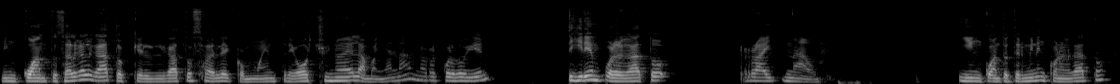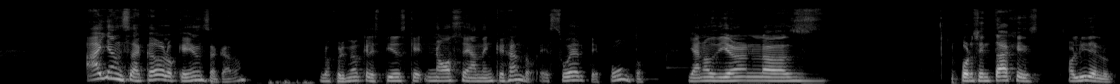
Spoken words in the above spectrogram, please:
en cuanto salga el gato, que el gato sale como entre 8 y 9 de la mañana, no recuerdo bien, tiren por el gato right now. Y en cuanto terminen con el gato, hayan sacado lo que hayan sacado lo primero que les pido es que no se anden quejando. Es suerte, punto. Ya nos dieron los porcentajes. Olvídenlo.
